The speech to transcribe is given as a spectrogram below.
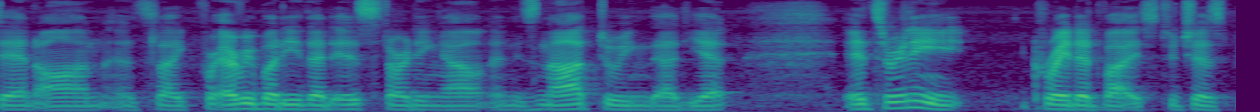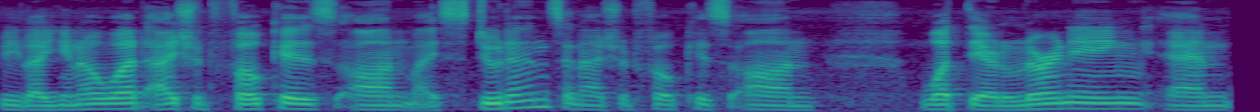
dead on. It's like for everybody that is starting out and is not doing that yet, it's really great advice to just be like, you know what, I should focus on my students and I should focus on what they're learning and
